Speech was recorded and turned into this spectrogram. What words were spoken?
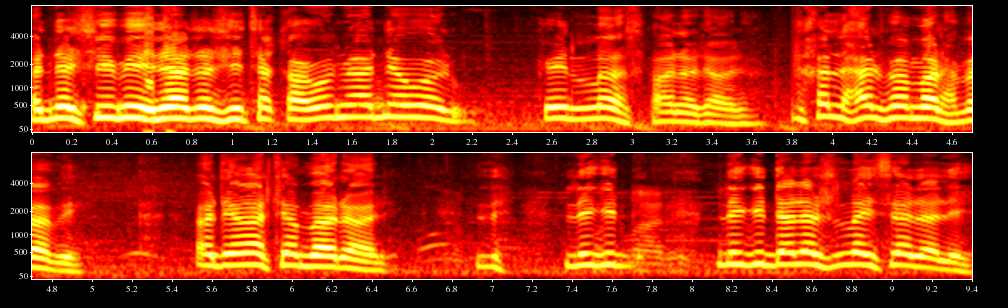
عندنا شي مهنة عندنا شي تقاعد ما عندنا والو. كاين الله سبحانه وتعالى. دخل الحلفة مرحبا به. هذه غير تمارين اللي قد اللي قد علاش الله يسأل عليه.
